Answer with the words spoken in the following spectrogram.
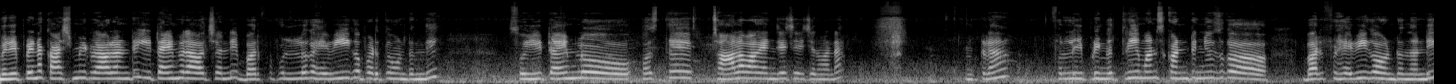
మీరు ఎప్పుడైనా కాశ్మీర్కి రావాలంటే ఈ టైంలో రావచ్చండి. బర్ఫ్ ఫుల్గా హెవీగా పడుతూ ఉంటుంది. సో ఈ టైంలో వస్తే చాలా బాగా ఎంజాయ్ చేయొచ్చు అనమాట ఇక్కడ ఫుల్ ఇప్పుడు ఇంకా త్రీ మంత్స్ కంటిన్యూస్గా బర్ఫ్ హెవీగా ఉంటుందండి.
